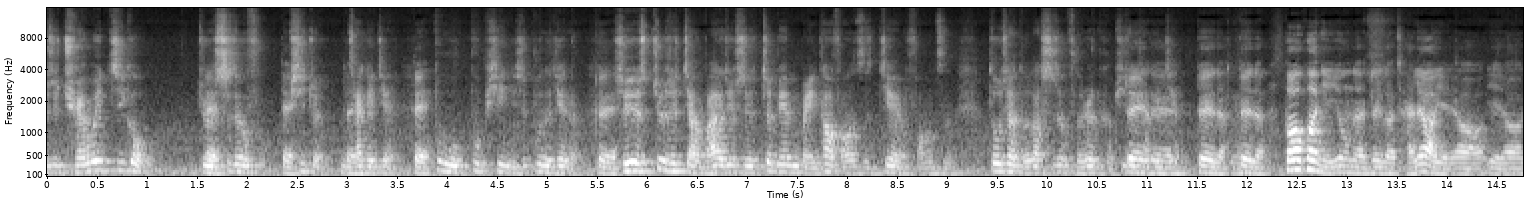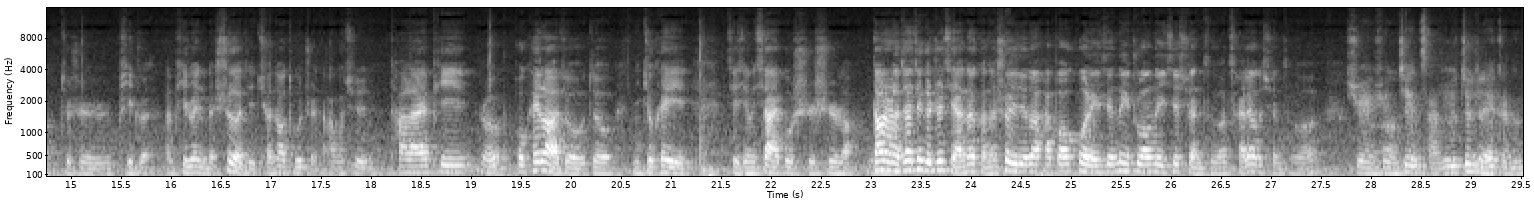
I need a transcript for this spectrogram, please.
是权威机构，就是市政府对。批准你才可以建，对。不不批你是不能建的。对。所以就是讲白了，就是这边每套房子建房子都是要得到市政府的认可批准才可以建。对的对。对的，包括你用的这个材料也要也要就是批准，呃批准你的设计，全套图纸拿过去，他来批 OK 了，就就你就可以进行下一步实施了。当然了，在这个之前呢，可能设计阶段还包括了一些内装的一些选择，材料的选择。选选嗯。建材，就是这里面可能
